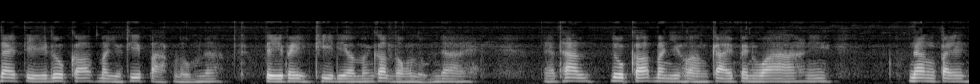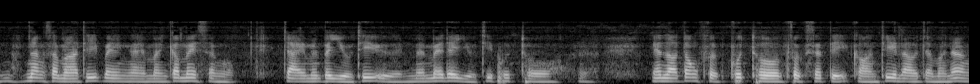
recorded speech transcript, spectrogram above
ได้ตีลูกกอล์ฟมาอยู่ที่ปากหลุมแล้วตีไปอีกทีเดียวมันก็ลงหลุมได้ แต่ถ้าลูกกอล์ฟมันอยู่ห่างไกลเป็นวานี่นั่งไปนั่งสมาธิไปยังไง มันก็ไม่สงบใจมันไปอยู่ที่อื่น มันไม่ได้อยู่ที่พุทโธงั้นเราต้องฝึกพุทโธฝึกสติก่อนที่เราจะมานั่ง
